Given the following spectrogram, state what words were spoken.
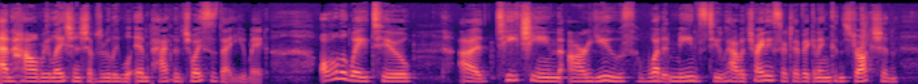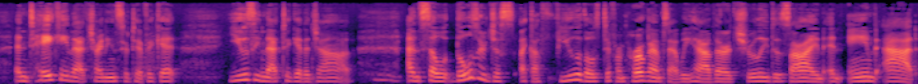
and how relationships really will impact the choices that you make, all the way to uh, teaching our youth what it means to have a training certificate in construction and taking that training certificate using that to get a job. Mm. And so those are just like a few of those different programs that we have that are truly designed and aimed at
